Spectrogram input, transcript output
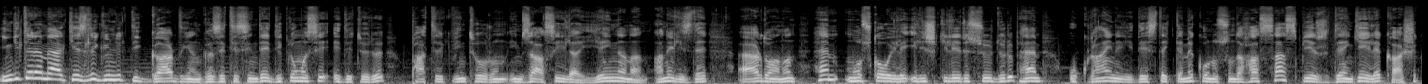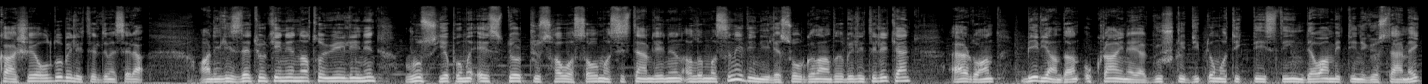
İngiltere merkezli günlük The Guardian gazetesinde diplomasi editörü Patrick Wintour'un imzasıyla yayınlanan analizde Erdoğan'ın hem Moskova ile ilişkileri sürdürüp hem Ukrayna'yı destekleme konusunda hassas bir denge ile karşı karşıya olduğu belirtildi mesela. Analizde Türkiye'nin NATO üyeliğinin Rus yapımı S-400 hava savunma sistemlerinin alınması nedeniyle sorgulandığı belirtilirken Erdoğan bir yandan Ukrayna'ya güçlü diplomatik desteğin devam ettiğini göstermek,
